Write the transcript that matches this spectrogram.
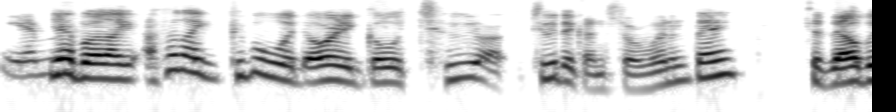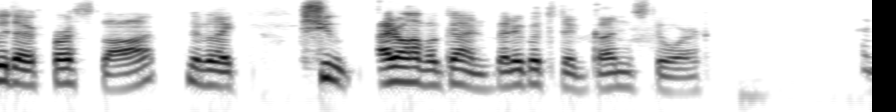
Yeah, Yeah, but like I feel like people would already go to to the gun store, wouldn't they? Because that'll be their first thought. They'll be like, "Shoot, I don't have a gun. Better go to the gun store." I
